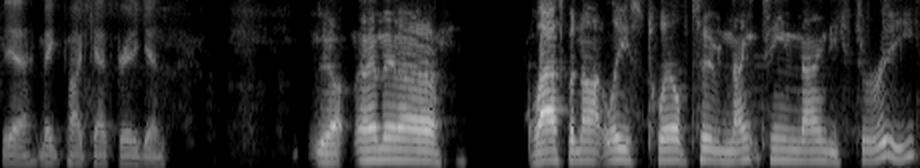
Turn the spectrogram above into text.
Yeah, make podcast great again. Yeah, and then uh last but not least, 12 to 1993,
